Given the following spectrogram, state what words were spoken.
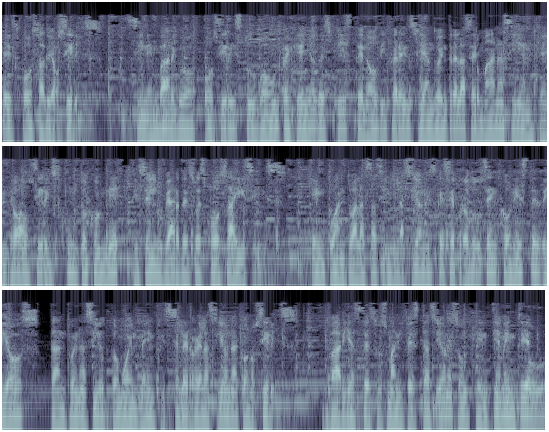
esposa de Osiris. Sin embargo, Osiris tuvo un pequeño despiste no diferenciando entre las hermanas y engendró a Osiris junto con Neftis en lugar de su esposa Isis. En cuanto a las asimilaciones que se producen con este dios, tanto en Asiut como en Memphis se le relaciona con Osiris. Varias de sus manifestaciones son gentiamente u,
